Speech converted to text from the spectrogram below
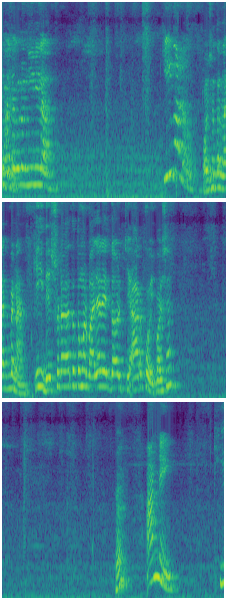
পয়সাগুলো নিয়ে নিলাম। কি বলো? পয়সা তো লাগবে না। কি দেড়শো টাকা তো তোমার বাজারের দর। কি আর কই পয়সা? হ্যাঁ? আর নেই। কি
